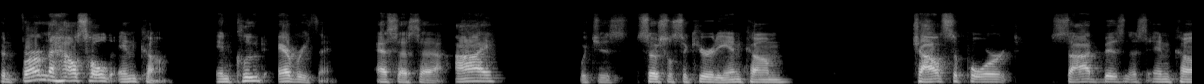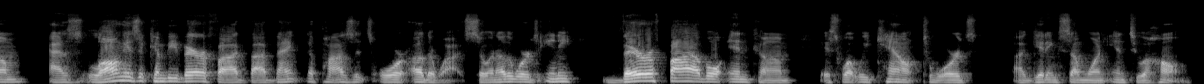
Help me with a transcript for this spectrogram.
Confirm the household income, include everything, SSI, which is social security income, child support, side business income, as long as it can be verified by bank deposits or otherwise. So in other words, any verifiable income is what we count towards uh, getting someone into a home.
